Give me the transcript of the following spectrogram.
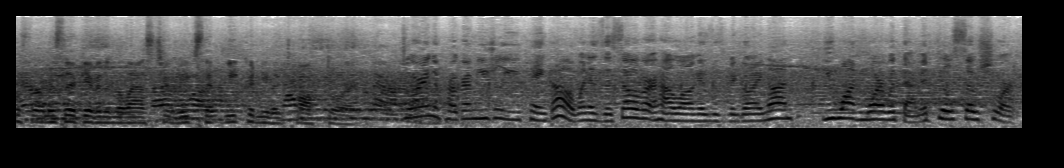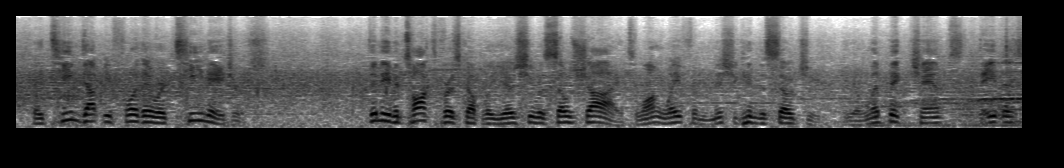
performance they've given in the last two weeks that we couldn't even talk during. During a program, usually you think, oh, when is this over? How long has this been going on? You want more with them. It feels so short. They teamed up before they were teenagers. Didn't even talk the first couple of years. She was so shy. It's a long way from Michigan to Sochi. The Olympic champs, Davis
